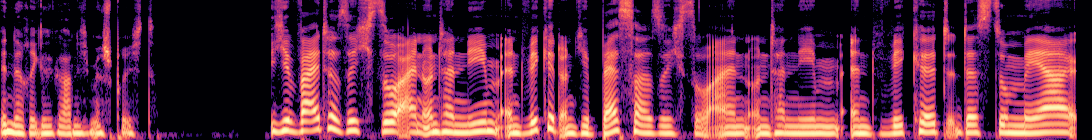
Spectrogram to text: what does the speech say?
in der Regel gar nicht mehr spricht. Je weiter sich so ein Unternehmen entwickelt und je besser sich so ein Unternehmen entwickelt, desto mehr,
